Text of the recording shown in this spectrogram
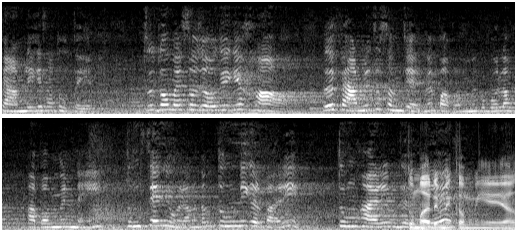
फैमिली के साथ होते ही है। तो तुम ऐसा हो जाओगे कि हाँ मतलब फैमिली तो समझे। मैं पापा मम्मी को बोला पापा मम्मी नहीं तुमसे नहीं हो रहा मतलब तुम नहीं कर पा रही। तुम्हारे तुम्हारे में कमी है या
